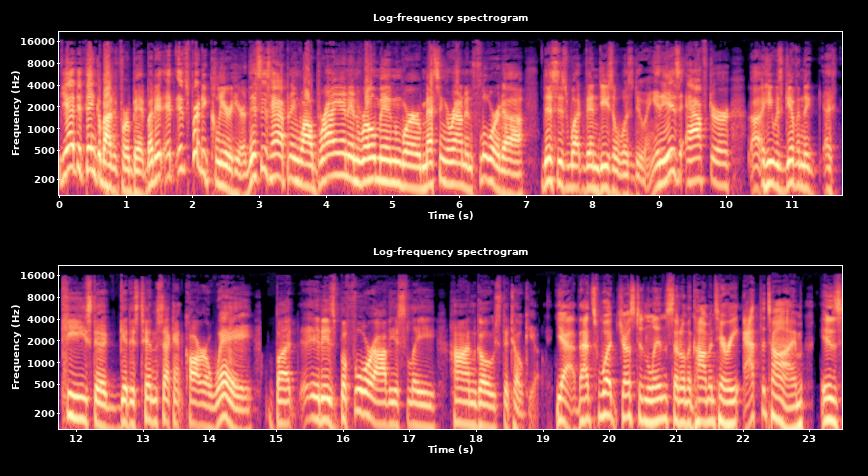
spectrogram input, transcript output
You had to think about it for a bit, but it, it, it's pretty clear here. This is happening while Brian and Roman were messing around in Florida. This is what Vin Diesel was doing. It is after uh, he was given the uh, keys to get his 10 second car away, but it is before, obviously, Han goes to Tokyo. Yeah, that's what Justin Lin said on the commentary at the time is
